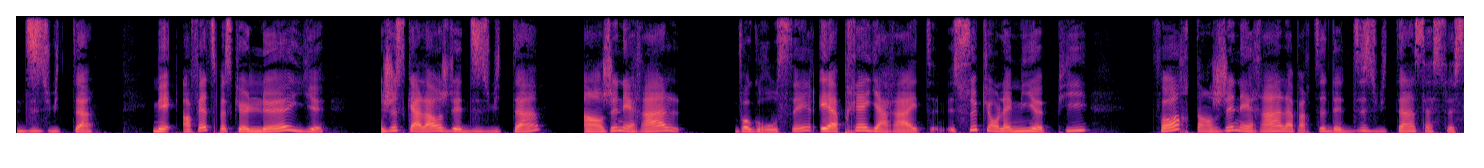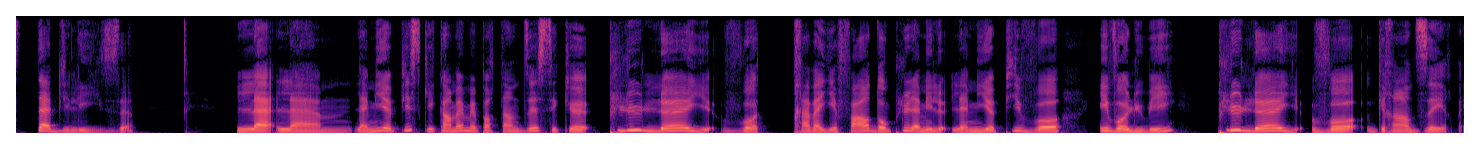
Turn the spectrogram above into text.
18 ans. Mais en fait, c'est parce que l'œil, jusqu'à l'âge de 18 ans, en général, va grossir et après, il arrête. Ceux qui ont la myopie forte, en général, à partir de 18 ans, ça se stabilise. La, la, myopie, ce qui est quand même important de dire, c'est que plus l'œil va travailler fort, donc plus la, myopie va évoluer, plus l'œil va grandir. Ben,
